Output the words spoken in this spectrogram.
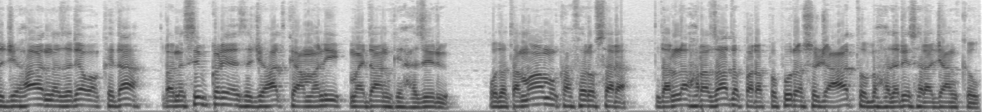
د جهاد نظريه او عقيده رانصيب کړي اس د جهاد کي عملي ميدان کي حاضر يو او د تمامو کافرو سره د الله رضا د پاره په پوره شجاعت او بهادري سره جنګ کوو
